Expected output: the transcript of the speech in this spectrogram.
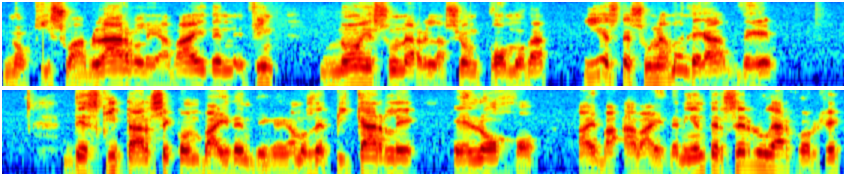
no quiso hablarle a Biden, en fin, no es una relación cómoda y esta es una manera de desquitarse con Biden, digamos, de picarle el ojo a Biden. Y en tercer lugar, Jorge,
